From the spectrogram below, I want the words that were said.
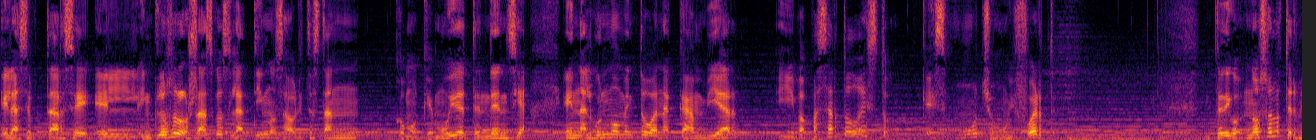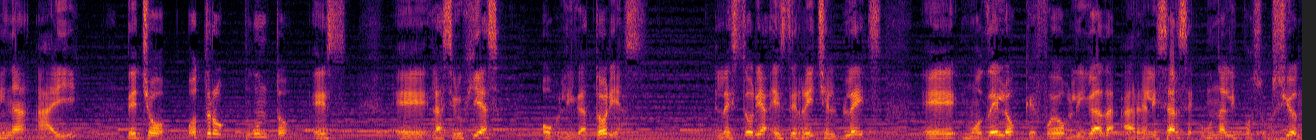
el aceptarse, el, incluso los rasgos latinos ahorita están como que muy de tendencia, en algún momento van a cambiar y va a pasar todo esto, que es mucho, muy fuerte. Te digo, no solo termina ahí, de hecho, otro punto es eh, las cirugías obligatorias. La historia es de Rachel Blades, eh, modelo que fue obligada a realizarse una liposucción.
